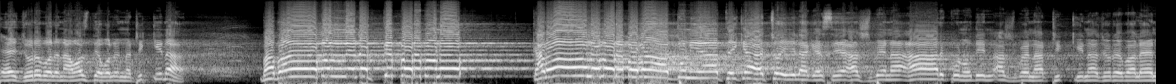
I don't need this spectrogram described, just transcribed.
হ্যাঁ জোরে বলেন আওয়াজ দিয়ে বলেন না, ঠিক কিনা? বাবা বললে ডাকতে পারব না। কারণ আমার বাবা দুনিয়া থেকে চইলা গেছে, আসবে না, আর কোনোদিন আসবে না। ঠিক কিনা জোরে বলেন?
